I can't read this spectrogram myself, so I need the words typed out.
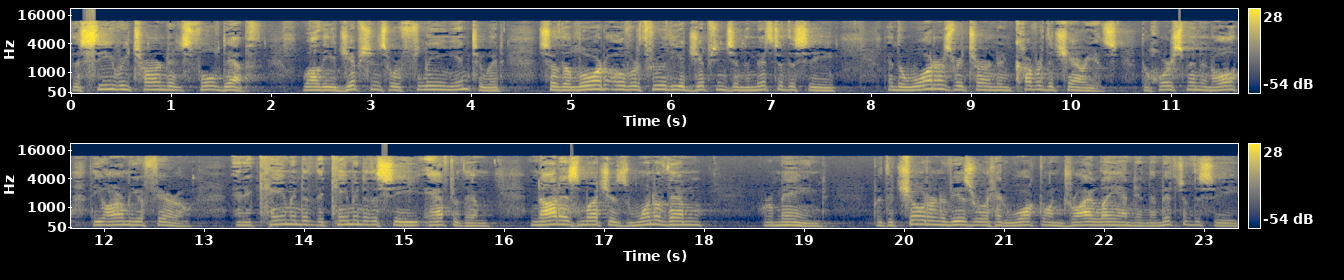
the sea returned to its full depth, while the Egyptians were fleeing into it. So the Lord overthrew the Egyptians in the midst of the sea, and the waters returned and covered the chariots, the horsemen, and all the army of Pharaoh. And it came into, it came into the sea after them. Not as much as one of them remained. But the children of Israel had walked on dry land in the midst of the sea,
